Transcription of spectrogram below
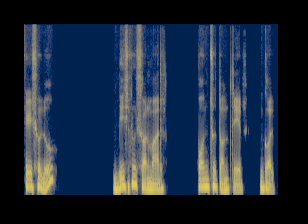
শেষ হল বিষ্ণু শর্মার পঞ্চতন্ত্রের গল্প।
